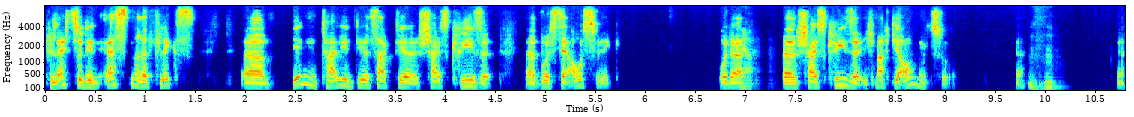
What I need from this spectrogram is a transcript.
vielleicht so den ersten Reflex äh, irgendein Teil in dir sagt dir, scheiß Krise, äh, wo ist der Ausweg? Oder ja. äh, scheiß Krise, ich mache die Augen zu. Ja? Mhm. Ja.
